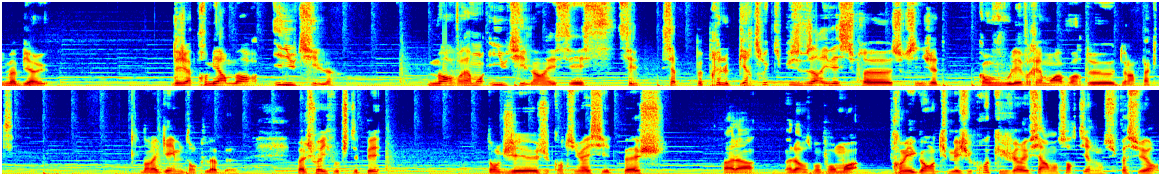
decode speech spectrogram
Il m'a bien eu. Déjà, première mort, inutile mort vraiment inutile. Hein, et c'est c'est à peu près le pire truc qui puisse vous arriver sur, euh, sur Singed quand vous voulez vraiment avoir de, de l'impact dans la game. Donc là, bah, pas le choix, il faut que je TP. Donc je continue à essayer de push. Voilà, malheureusement pour moi, premier gank, mais je crois que je vais réussir à m'en sortir, j'en suis pas sûr.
